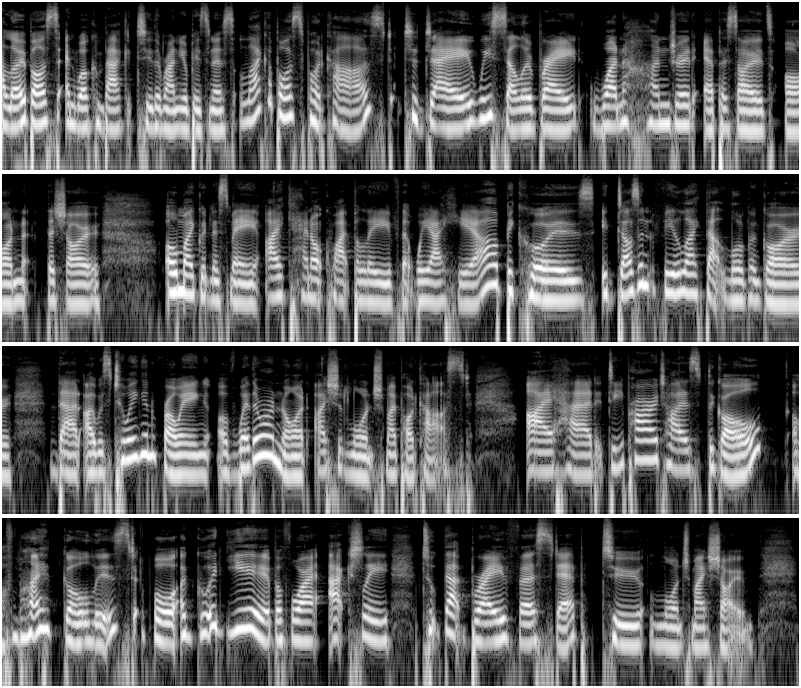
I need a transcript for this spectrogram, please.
Hello, boss, and welcome back to the Run Your Business Like a Boss podcast. Today, we celebrate 100 episodes on the show. Oh my goodness me, I cannot quite believe that we are here because it doesn't feel like that long ago that I was toing and froing of whether or not I should launch my podcast. I had deprioritized the goal off my goal list for a good year before I actually took that brave first step to launch my show.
